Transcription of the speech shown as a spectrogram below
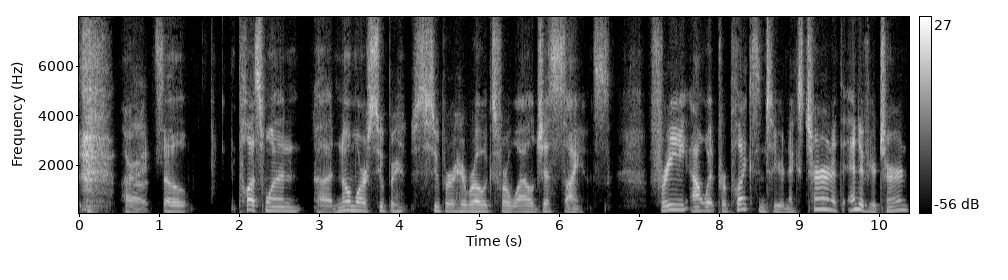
yeah. All right. So plus one, uh, no more super super heroics for a while, just science. Free outwit perplex until your next turn. At the end of your turn,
